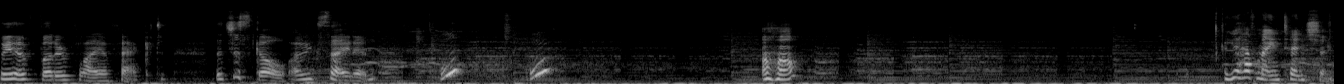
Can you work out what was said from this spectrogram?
we have Butterfly Effect. Let's just go. I'm excited. Uh-huh. You have my intention.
